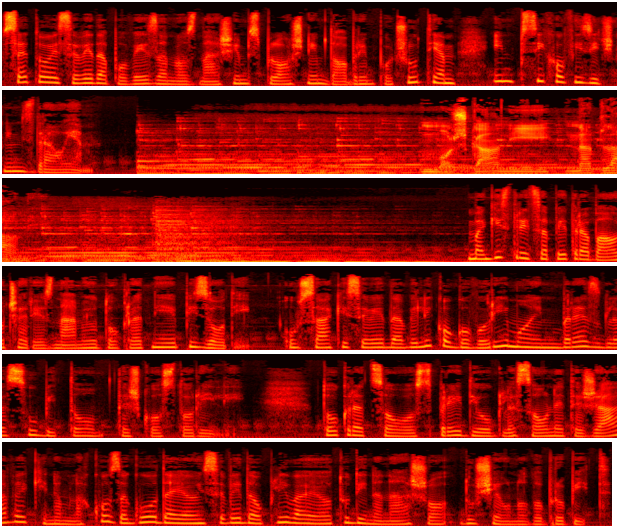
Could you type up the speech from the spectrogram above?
Vse to je seveda povezano z našim splošnim dobrim počutjem in psihofizičnim zdravjem. Možgani na dlani. Magistrica Petra Bavčar je z nami v tokratni epizodi. Vsaki seveda veliko govorimo in brez glasu bi to težko storili. Tokrat so v spredju glasovne težave, ki nam lahko zagodajo in seveda vplivajo tudi na našo duševno dobrobit.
